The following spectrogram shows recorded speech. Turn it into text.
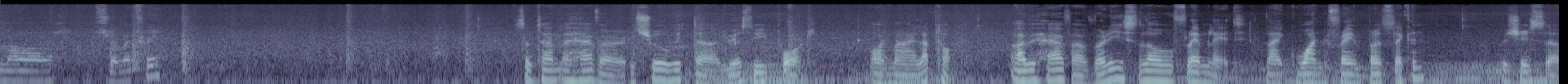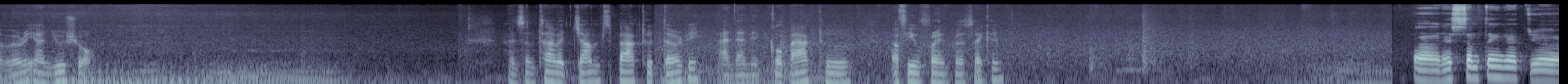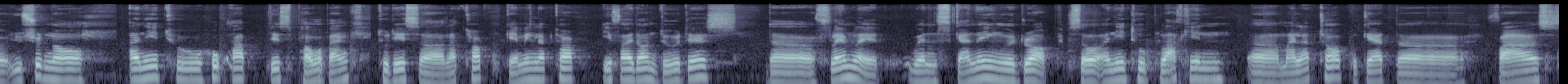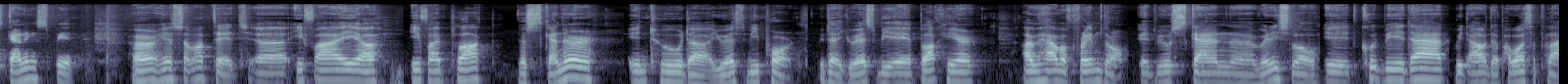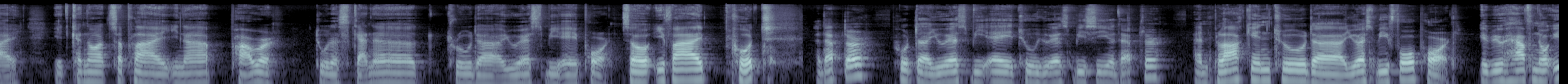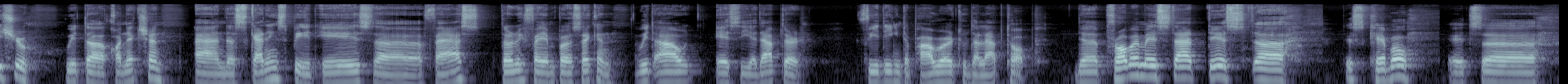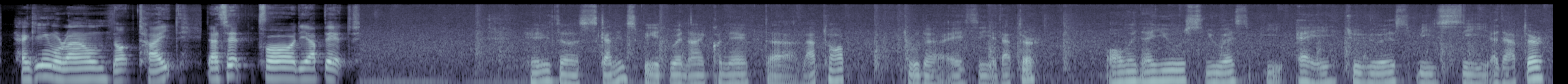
small geometry. Sometimes I have an issue with the USB port on my laptop. I will have a very slow frame rate, like 1 frame per second, which is uh, very unusual. And sometimes it jumps back to 30 and then it go back to a few frames per second. Uh, there's something that uh, you should know I need to hook up this power bank to this uh, laptop, gaming laptop. If I don't do this, the frame rate when scanning will drop. So I need to plug in uh, my laptop to get the fast scanning speed. Uh, here's some update. Uh, if I uh, if I plug the scanner into the USB port with the USB A plug here, I will have a frame drop. It will scan uh, very slow. It could be that without the power supply, it cannot supply enough power to the scanner through the USB-A port. So if I put adapter, put the USB-A to USB-C adapter and plug into the USB 4 port, it will have no issue with the connection and the scanning speed is uh, fast 30 frames per second without AC adapter feeding the power to the laptop. The problem is that this uh, this cable it's uh, hanging around not tight. That's it for the update. Here is the scanning speed when I connect the laptop to the AC adapter or when I use USB-A to USB-C adapter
